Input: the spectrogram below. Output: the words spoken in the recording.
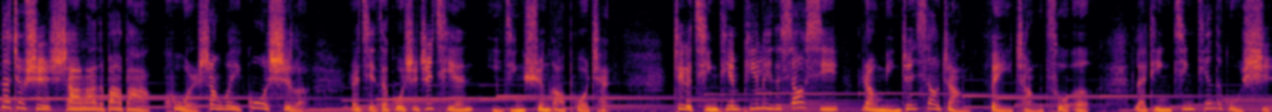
那就是莎拉的爸爸库尔上尉过世了，而且在过世之前已经宣告破产。这个晴天霹雳的消息让明真校长非常错愕。来听今天的故事。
